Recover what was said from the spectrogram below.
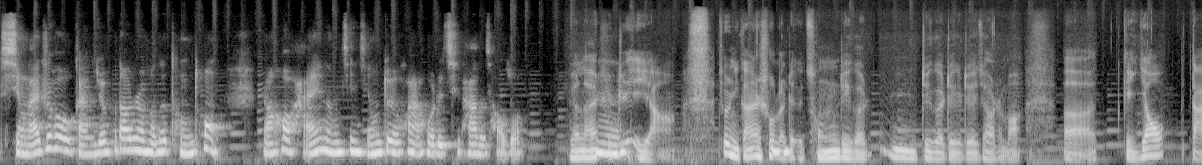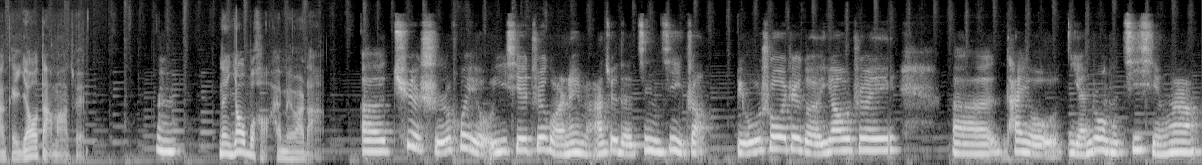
醒来之后感觉不到任何的疼痛，然后还能进行对话或者其他的操作。原来是这样，就是你刚才说了这个，从这个嗯，这个这个这个叫什么？呃，给腰打给腰打麻醉。嗯，那腰不好还没法打。呃，确实会有一些椎管内麻醉的禁忌症，比如说这个腰椎。呃，它有严重的畸形啊，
